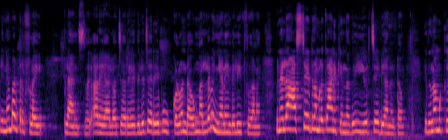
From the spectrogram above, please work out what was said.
പിന്നെ ബട്ടർഫ്ലൈ പ്ലാന്റ്സ് അറിയാലോ. ചെറിയ ഇതിൽ ചെറിയ പൂക്കളും ഉണ്ടാവും. നല്ല ഭംഗിയാണ് ഇതിന്റെ ലീഫ് കാണാൻ. പിന്നെ ലാസ്റ്റായിട്ട് നമ്മൾ കാണിക്കുന്നത് ഈ ഒരു ചെടിയാണ് കേട്ടോ ഇത് നമുക്ക്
